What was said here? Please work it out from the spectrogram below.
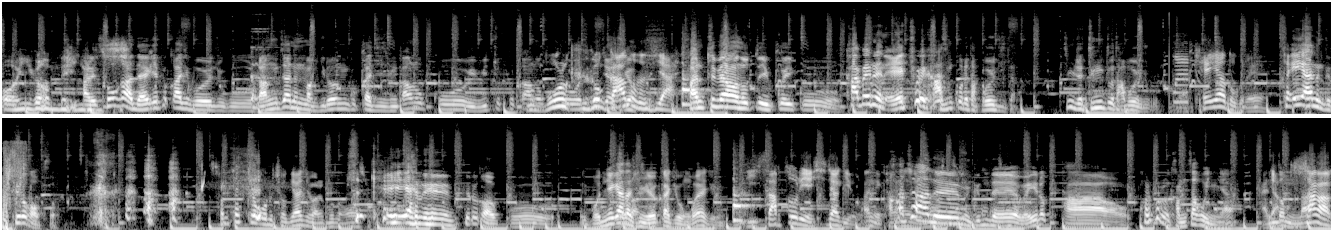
어이가 없네 아니 소가 날개뼈까지 보여주고 랑자는 막 이런 곳까지 지금 까놓고 이 위쪽도 까놓고 뭘 그거 까놓은 야. 반투명한 옷도 입고 있고 카벨은 애초에 가슴골을 다 보여주잖아. 심지어 등도 다 보여주고. 케이아도 그래. 케이아는 그 필요가 없어 선택적으로 저기 하지 말고 너. 케이아는 필요가 없고. 뭔 얘기하다 지금 여기까지 온 거야 지금? 이 쌉소리의 시작이요. 아니 카자는 근데 왜 이렇게 다 펄펄을 감싸고 있냐? 안 야 덥나? 부사가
